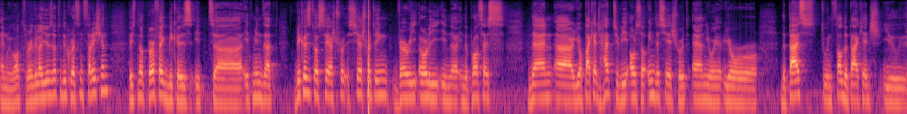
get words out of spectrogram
and we want regular user to do cross installation. It's not perfect because it uh, it means that because it was CH routing very early in the in the process, then uh, your package had to be also in the CH root, and your your the path to install the package you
